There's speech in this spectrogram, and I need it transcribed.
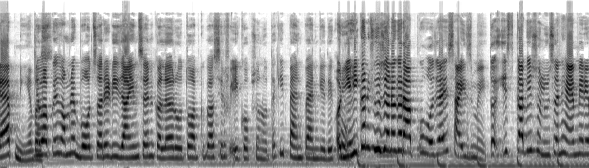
कैप नहीं है जब आपके सामने बहुत सारे डिज़ाइन एंड कलर हो तो आपके पास सिर्फ़ एक ऑप्शन होता है की पहन पहन के देखो। और यही कंफ्यूजन अगर आपको हो जाए साइज़ में तो इसका भी सोल्यूशन है मेरे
